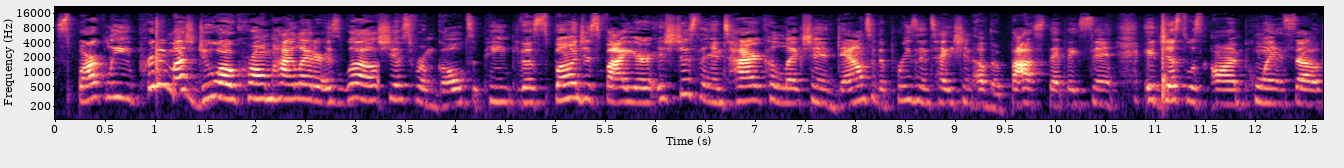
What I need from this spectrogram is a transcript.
sparkly, pretty much much duochrome highlighter as well. Shifts from gold to pink. The sponge is fire. It's just the entire collection down to the presentation of the box that they sent. It just was on point. So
